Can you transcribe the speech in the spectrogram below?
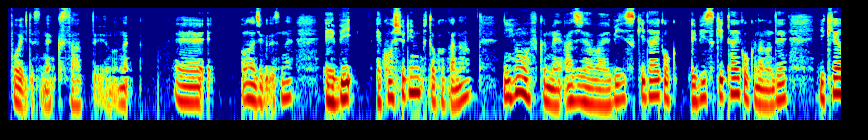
ぽいですね、草っていうのね。えー、同じくですね、エビ、エコシュリンプとかかな？日本を含めアジアはエビ好き大国、エビ好き大国なので、池を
